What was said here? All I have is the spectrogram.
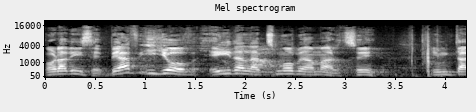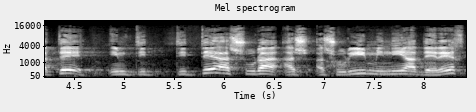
Ahora dice, Beaf y Yov, Eida Latzmo Beamar, sí. Imtate, imtite ashura, ashuri mini aderech,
